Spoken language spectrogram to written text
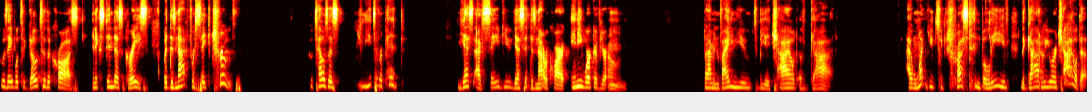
who is able to go to the cross and extend us grace, but does not forsake truth, who tells us you need to repent. Yes, I've saved you. Yes, it does not require any work of your own. But I'm inviting you to be a child of God. I want you to trust and believe the God who you're a child of.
